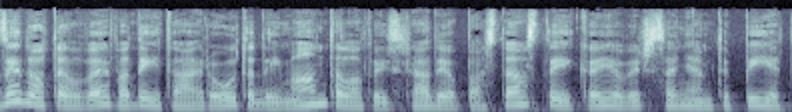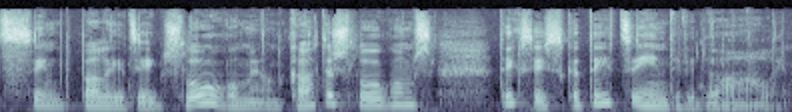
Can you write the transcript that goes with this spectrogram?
Ziedot LV vadītāja Rūta Dīmanta Latvijas radio pastāstīja, ka jau ir saņemti 500 palīdzības lūgumi un katrs lūgums tiks izskatīts individuāli.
